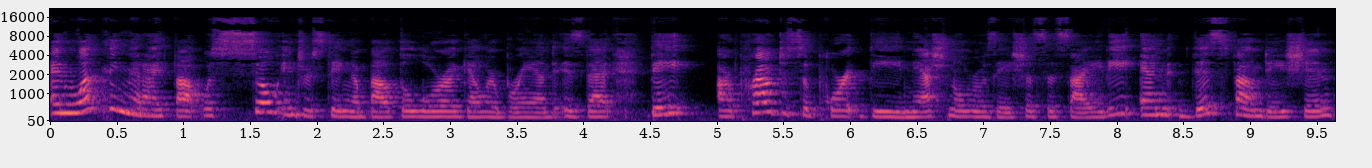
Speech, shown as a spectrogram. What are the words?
And one thing that I thought was so interesting about the Laura Geller brand is that they are proud to support the National Rosacea Society. And this foundation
